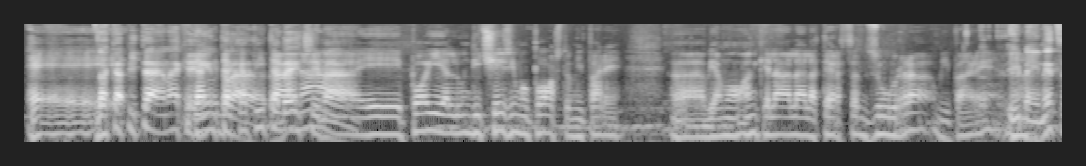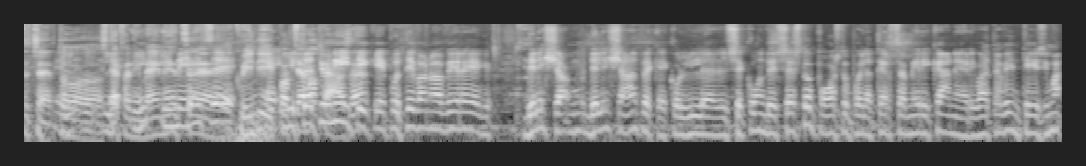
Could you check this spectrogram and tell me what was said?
eh, la capitana che da, entra da, capitana da decima. E poi all'undicesimo posto mi pare. Uh, abbiamo anche la, la, la, terza azzurra, mi pare. I Menez, certo, Stefani Menez, quindi eh, gli Stati Uniti che potevano avere delle chance, delle chance perché con il, il, secondo e il sesto posto, poi la terza americana è arrivata ventesima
